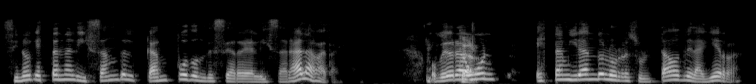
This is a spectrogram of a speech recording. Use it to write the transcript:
sino que está analizando el campo donde se realizará la batalla. O peor Claro. aún, está mirando los resultados de la guerra.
